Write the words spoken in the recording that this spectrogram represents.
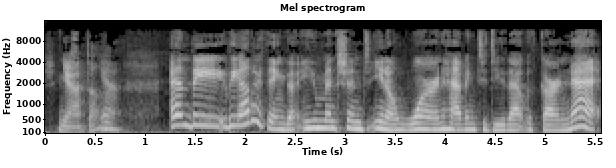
She was Yeah. done. yeah. And the the other thing that you mentioned, you know, Warren having to do that with Garnett.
